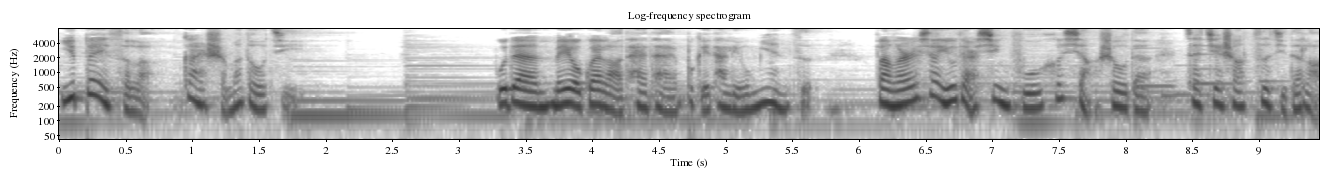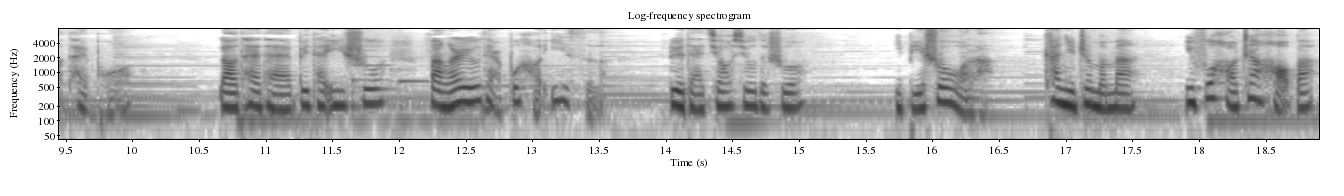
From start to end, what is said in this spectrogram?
一辈子了，干什么都急。”不但没有怪老太太不给他留面子，反而像有点幸福和享受的在介绍自己的老太婆。老太太被他一说，反而有点不好意思了，略带娇羞地说：“你别说我了，看你这么慢，你扶好站好吧。”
